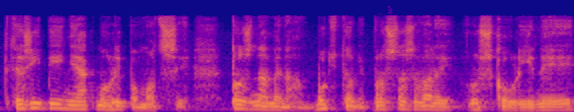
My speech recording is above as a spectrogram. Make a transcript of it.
kteří by nějak mohli pomoci. To znamená, buď to by prosazovali ruskou línii,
